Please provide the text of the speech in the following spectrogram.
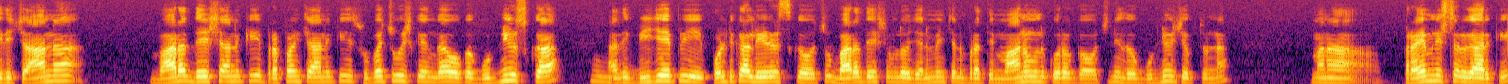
ఇది చాలా భారతదేశానికి ప్రపంచానికి శుభసూచకంగా ఒక గుడ్ న్యూస్గా అది బీజేపీ పొలిటికల్ లీడర్స్ కావచ్చు భారతదేశంలో జన్మించిన ప్రతి మానవుని కొరకు కావచ్చు నేను ఒక గుడ్ న్యూస్ చెప్తున్నా. మన ప్రైమ్ మినిస్టర్ గారికి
